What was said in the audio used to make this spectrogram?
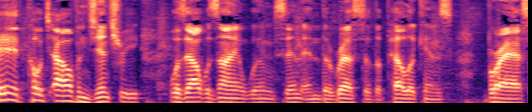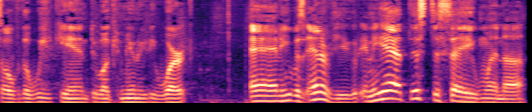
head coach Alvin Gentry was out with Zion Williamson and the rest of the Pelicans brass over the weekend doing community work. And he was interviewed, and he had this to say when uh,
